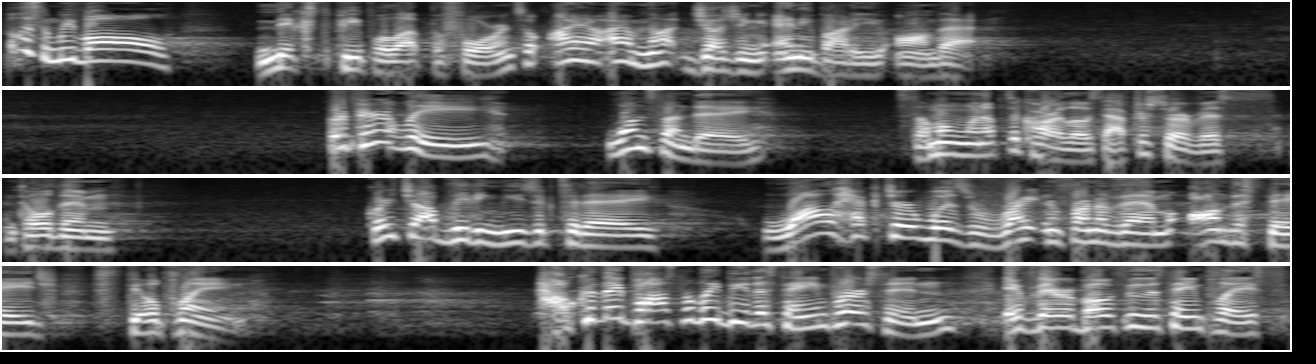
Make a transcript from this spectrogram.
But listen, we've all mixed people up before, and so I, I am not judging anybody on that. But apparently, one Sunday, someone went up to Carlos after service and told him, Great job leading music today, while Hector was right in front of them on the stage, still playing. How could they possibly be the same person if they were both in the same place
